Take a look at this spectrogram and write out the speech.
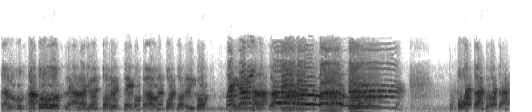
Saludos a todos, les habla Joel Torres de Contralones Puerto Rico. Puerto Eh, Rico. nada, ¿Cómo están? ¿Cómo están?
